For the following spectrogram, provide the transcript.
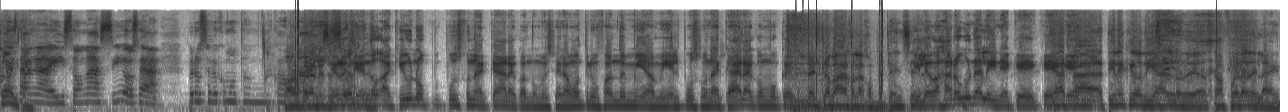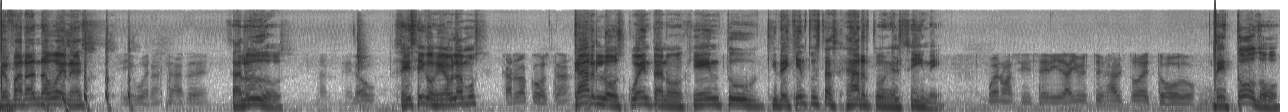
que están ahí son así, o sea, pero se ve como tan Vamos a esperar que se Yo no suelte. entiendo, aquí uno puso una cara cuando mencionamos triunfando en Miami, él puso una cara como que Él trabaja con la competencia. y le bajaron una línea que, que, que hasta que- tiene que odiarlo de hasta fuera del aire. de paranda buenas. Sí, buenas tardes. Saludos. Hello, Sí, sí, ¿con quién hablamos? Carlos Acosta. Carlos, cuéntanos, ¿quién tú, ¿de quién tú estás harto en el cine? Bueno, a sinceridad, yo estoy harto de todo. ¿De todo?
